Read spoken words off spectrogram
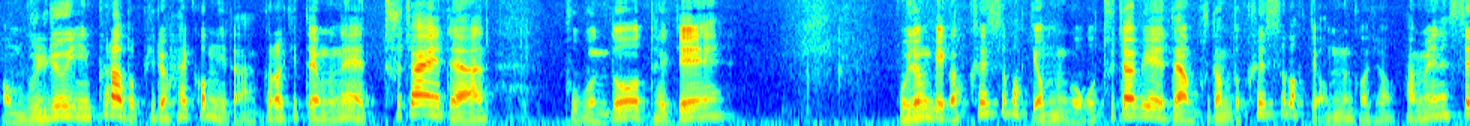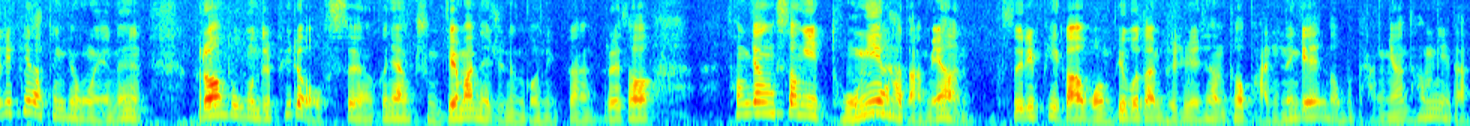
어, 물류 인프라도 필요할 겁니다. 그렇기 때문에 투자에 대한 부분도 되게 고정비가 클 수밖에 없는 거고 투자비에 대한 부담도 클 수밖에 없는 거죠. 반면에 3P 같은 경우에는 그런 부분들 필요 없어요. 그냥 중개만 해주는 거니까. 그래서 성장성이 동일하다면 3P가 1P보다는 밸류에이션을 더 받는 게 너무 당연합니다.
